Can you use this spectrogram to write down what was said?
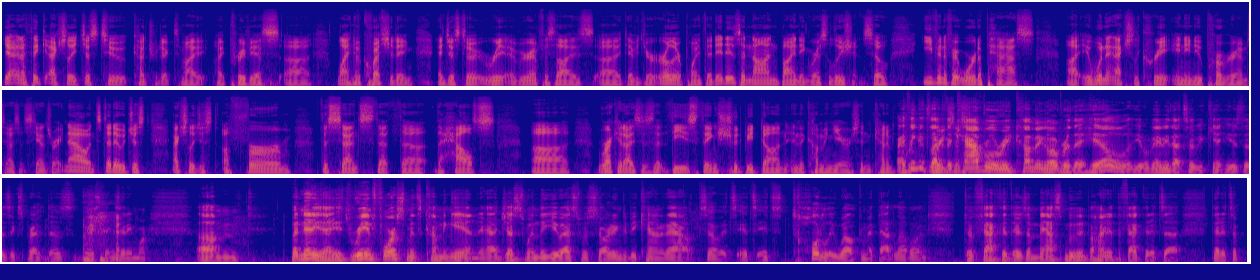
Yeah, and I think actually just to contradict my my previous uh, line of questioning, and just to re- reemphasize, uh, David, your earlier point that it is a non-binding resolution. So even if it were to pass, uh, it wouldn't actually create any new programs as it stands right now. Instead, it would just actually just affirm the sense that the the House uh, recognizes that these things should be done in the coming years and kind of. I think it's like the cavalry coming over the hill. You know, maybe that's why we can't use those express those those things anymore. Um, but in any event, it's reinforcements coming in just when the U.S. was starting to be counted out. So it's it's it's totally welcome at that level, and the fact that there's a mass movement behind it, the fact that it's a that it's a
